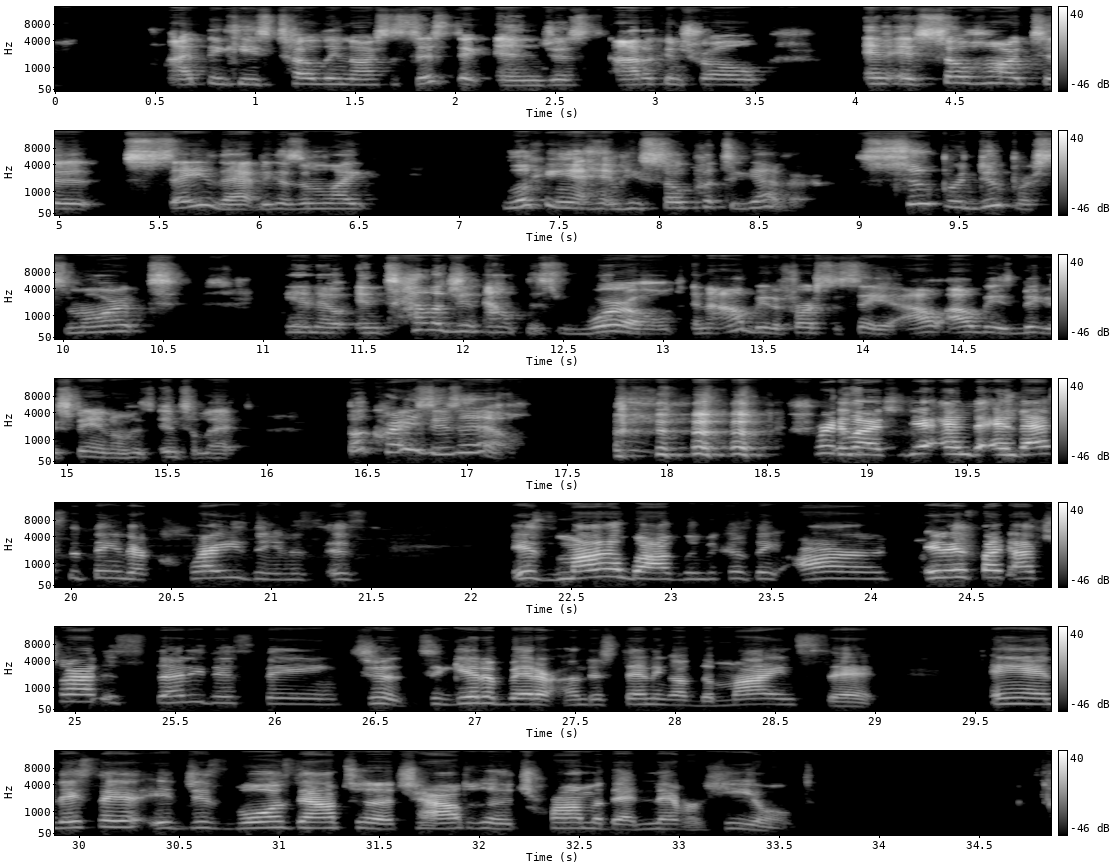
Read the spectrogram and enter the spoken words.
I think he's totally narcissistic and just out of control. And it's so hard to say that because I'm like, looking at him, he's so put together, super duper smart, you know, intelligent out this world. And I'll be the first to say it. I'll, I'll be his biggest fan on his intellect, but crazy as hell. Pretty much, yeah. And and that's the thing. They're crazy, and it's it's it's mind-boggling because they are. And it's like I tried to study this thing to to get a better understanding of the mindset. And they say it just boils down to a childhood trauma that never healed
